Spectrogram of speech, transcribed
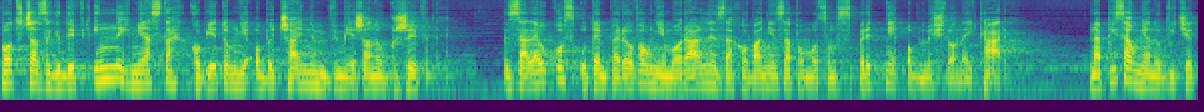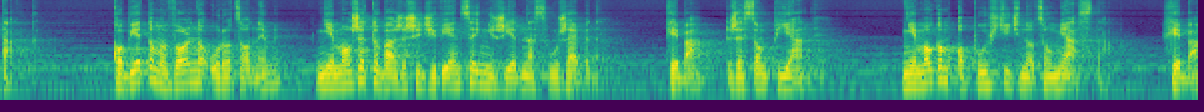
podczas gdy w innych miastach kobietom nieobyczajnym wymierzano grzywnę. Zaleukos utemperował niemoralne zachowanie za pomocą sprytnie obmyślonej kary. Napisał mianowicie tak. Kobietom wolno urodzonym nie może towarzyszyć więcej niż jedna służebna, chyba że są pijane. Nie mogą opuścić nocą miasta, chyba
